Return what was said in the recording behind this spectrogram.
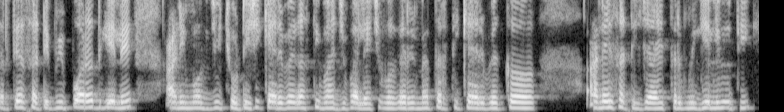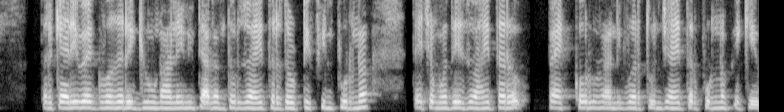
तर त्यासाठी मी परत गेले आणि मग जी छोटीशी कॅरीबॅग असती भाजीपाल्याची वगैरे ना तर ती कॅरीबॅग आणण्यासाठी जी आहे तर मी गेली होती. तर कॅरी बॅग वगैरे घेऊन आले आणि त्यानंतर जो आहे तर तो टिफिन पूर्ण त्याच्यामध्ये जो आहे तर पॅक करून आणि वरतून जे आहे तर पूर्णपैकी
